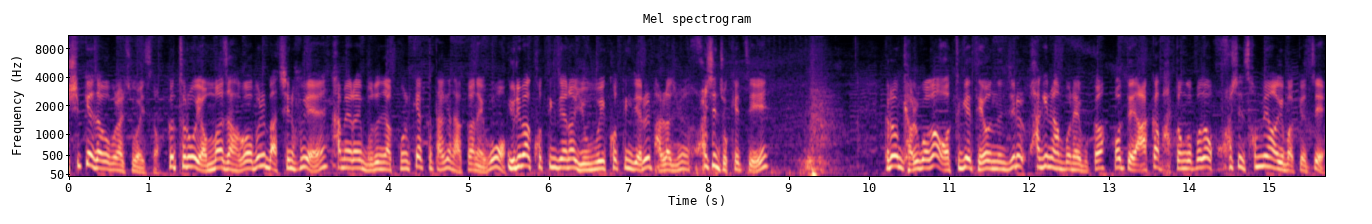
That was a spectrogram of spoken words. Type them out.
쉽게 작업을 할 수가 있어 끝으로 연마 작업을 마친 후에 카메라에 묻은 약품을 깨끗하게 닦아내고 유리막 코팅제나 UV 코팅제를 발라주면 훨씬 좋겠지 그럼 결과가 어떻게 되었는지를 확인을 한번 해볼까? 어때? 아까 봤던 것보다 훨씬 선명하게 바뀌었지?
